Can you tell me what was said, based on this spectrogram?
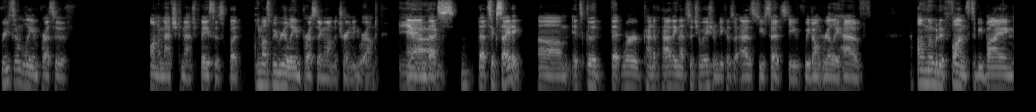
reasonably impressive on a match to match basis, but he must be really impressing on the training ground. Yeah, and that's I'm... that's exciting. Um, it's good that we're kind of having that situation because, as you said, Steve, we don't really have unlimited funds to be buying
